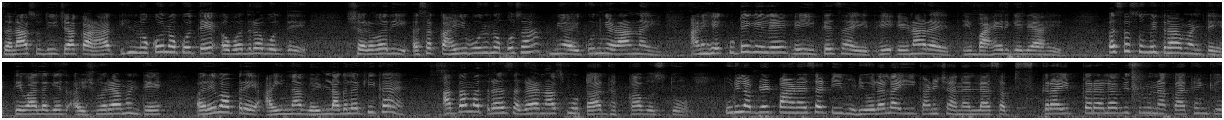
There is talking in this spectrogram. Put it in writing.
सणासुदीच्या काळात ही नको नको ते अभद्र बोलते. शर्वरी असं काही बोलू नकोस हा मी ऐकून घेणार नाही. आणि हे कुठे गेले? हे इथेच आहेत हे येणार आहेत हे बाहेर गेले आहेत. असं सुमित्रा म्हणते तेव्हा लगेच ऐश्वर्या म्हणते अरे बापरे आईंना वेळ लागलं की काय? आता मात्र सगळ्यांनाच मोठा धक्का बसतो. पुढील अपडेट पाहण्यासाठी व्हिडिओला लाईक आणि चॅनलला सबस्क्राईब करायला विसरू नका. थँक्यू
